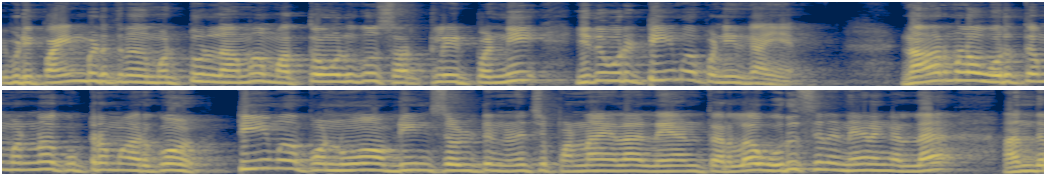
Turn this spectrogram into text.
இப்படி பயன்படுத்துனது மட்டும் இல்லாமல் மற்றவங்களுக்கும் சர்க்குலேட் பண்ணி இதை ஒரு டீமாக பண்ணியிருக்காங்க. நார்மலாக ஒருத்தன் பண்ணால் குற்றமாக இருக்கும். டீமாக பண்ணுவோம் அப்படின்னு சொல்லிட்டு நினச்சி பண்ணாங்களா இல்லையான்னு தெரில ஒரு சில நேரங்களில் அந்த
